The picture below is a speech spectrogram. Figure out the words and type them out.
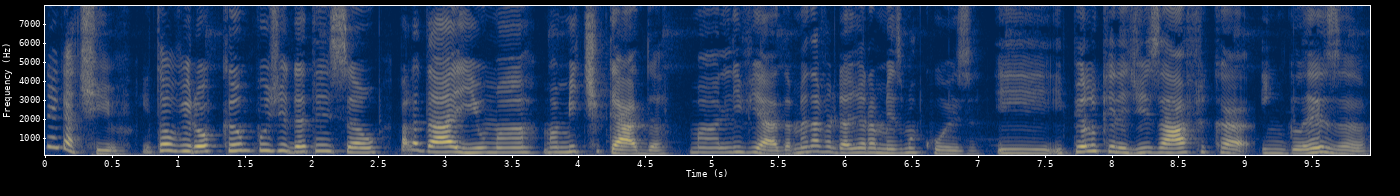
negativo. Então virou campos de detenção para dar aí uma, uma mitigada, uma aliviada, mas na verdade era a mesma coisa. E, e pelo que ele diz, a África inglesa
